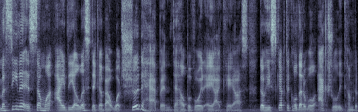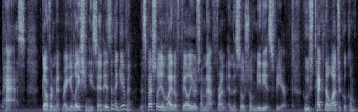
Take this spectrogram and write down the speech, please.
Messina is somewhat idealistic about what should happen to help avoid AI chaos, though he's skeptical that it will actually come to pass. Government regulation, he said, isn't a given, especially in light of failures on that front in the social media sphere, whose technological com-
